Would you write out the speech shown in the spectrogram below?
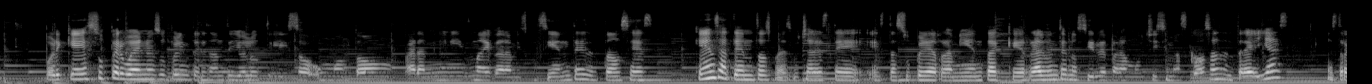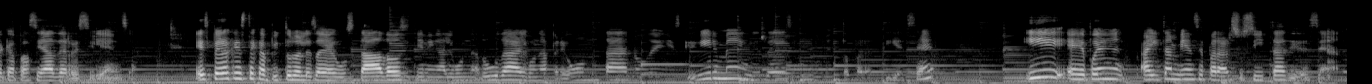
porque es súper bueno, es súper interesante. Yo lo utilizo un montón para mí misma y para mis pacientes. Entonces, quédense atentos para escuchar este, esta súper herramienta que realmente nos sirve para muchísimas cosas, entre ellas nuestra capacidad de resiliencia. Espero que este capítulo les haya gustado. Si tienen alguna duda, alguna pregunta, no deben escribirme en mis redes en un momento para ti. Y eh, pueden ahí también separar sus citas y desean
